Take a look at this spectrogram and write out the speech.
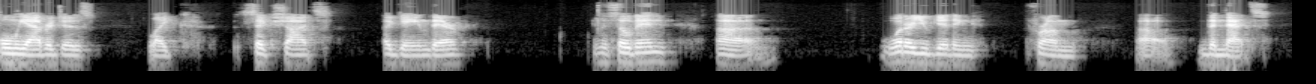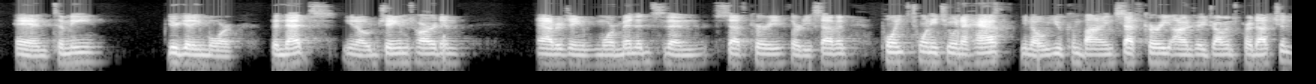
only averages like six shots a game there. So then, uh, what are you getting from uh, the Nets? And to me, you're getting more. The Nets, you know, James Harden averaging more minutes than Seth Curry, 37 points, 22 and a half. You know, you combine Seth Curry, Andre Drummond's production.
